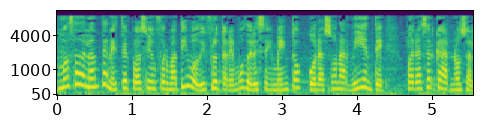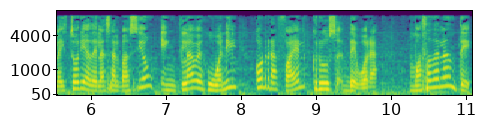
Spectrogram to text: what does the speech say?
Más adelante en este espacio informativo disfrutaremos del segmento Corazón Ardiente para acercarnos a la historia de la salvación en clave juvenil con Rafael Cruz Débora. Más adelante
